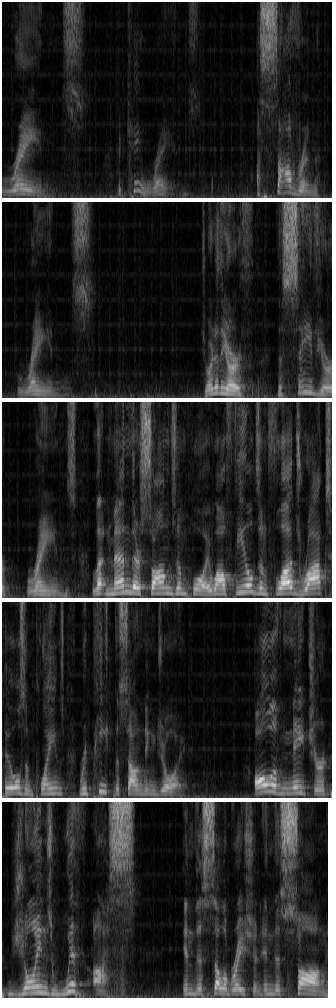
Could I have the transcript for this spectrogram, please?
reigns. The King reigns. A sovereign reigns. Joy to the earth, the Savior reigns. Let men their songs employ, while fields and floods, rocks, hills, and plains repeat the sounding joy. All of nature joins with us in this celebration, in this song.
